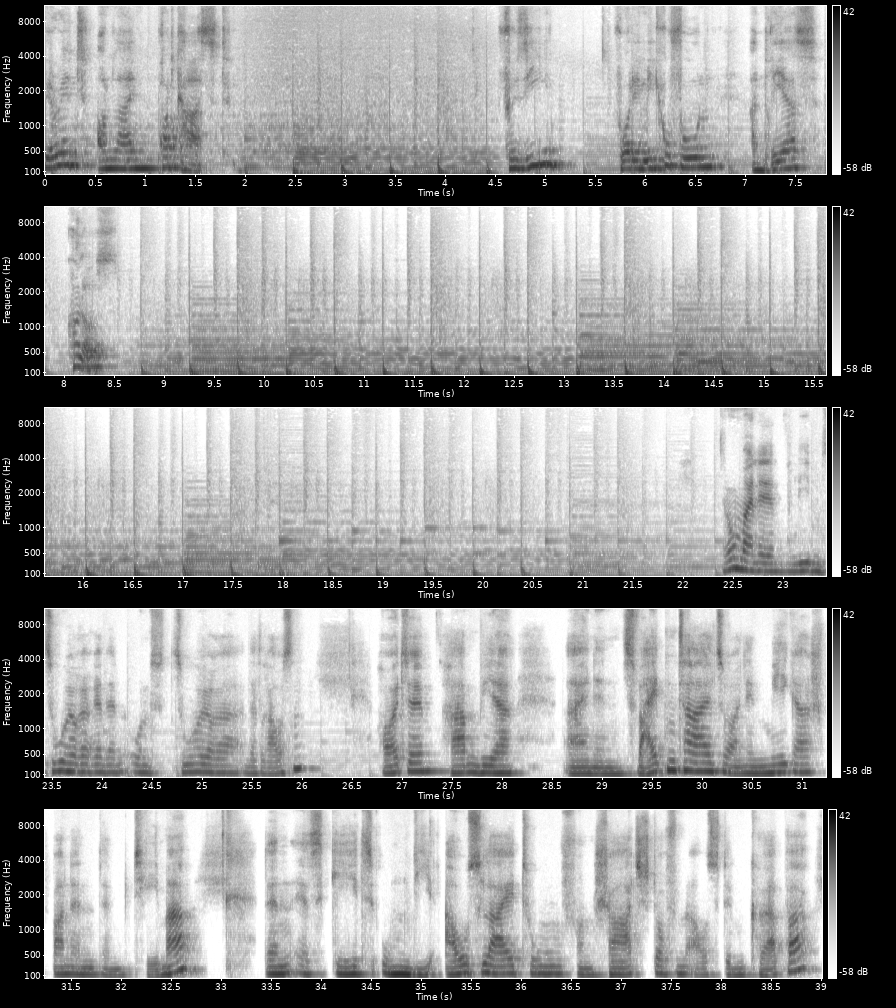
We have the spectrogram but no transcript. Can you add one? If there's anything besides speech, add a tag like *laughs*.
Spirit Online Podcast. Für Sie vor dem Mikrofon Andreas Kollos. Hallo meine lieben Zuhörerinnen und Zuhörer da draußen. Heute haben wir einen zweiten Teil zu einem mega spannenden Thema, denn es geht um die Ausleitung von Schadstoffen aus dem Körper.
